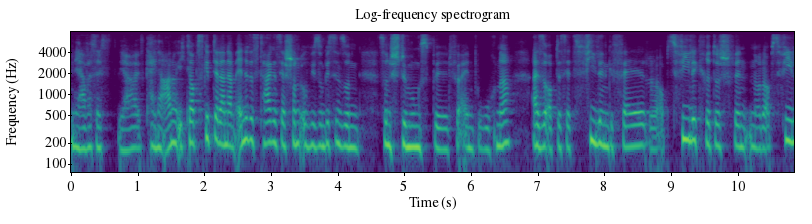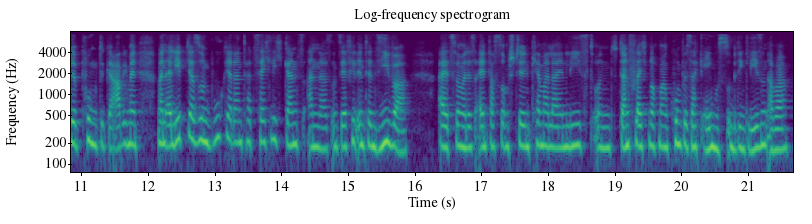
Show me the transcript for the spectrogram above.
ja, was heißt, ja, keine Ahnung. Ich glaube, es gibt ja dann am Ende des Tages ja schon irgendwie so ein bisschen so ein, so ein Stimmungsbild für ein Buch, ne? Also ob das jetzt vielen gefällt oder ob es viele kritisch finden oder ob es viele Punkte gab. Ich meine, man erlebt ja so ein Buch ja dann tatsächlich ganz anders und sehr viel intensiver, als wenn man das einfach so im stillen Kämmerlein liest und dann vielleicht noch mal ein Kumpel sagt, ey, musst du unbedingt lesen, aber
